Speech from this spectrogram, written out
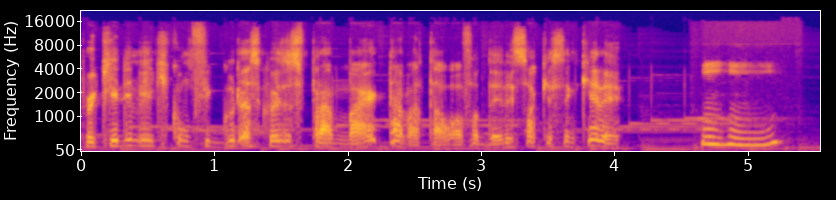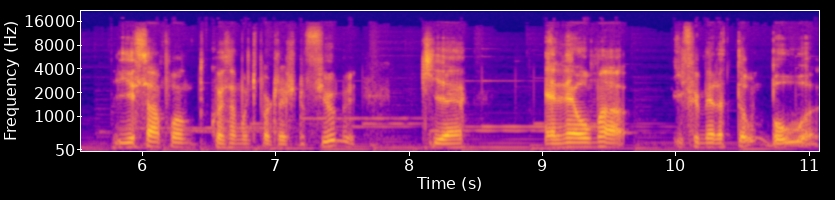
Porque ele meio que configura as coisas pra Marta matar o avô dele, só que sem querer. Uhum. E isso é uma coisa muito importante do filme, que é ela é uma enfermeira tão boa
